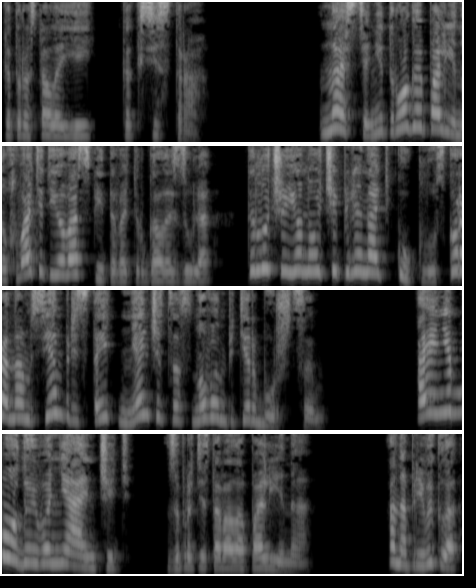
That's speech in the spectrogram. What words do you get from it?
которая стала ей как сестра. Настя, не трогай Полину, хватит ее воспитывать, ругалась Зуля. Ты лучше ее научи пеленать куклу. Скоро нам всем предстоит нянчиться с новым петербуржцем. А я не буду его нянчить, запротестовала Полина. Она привыкла,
